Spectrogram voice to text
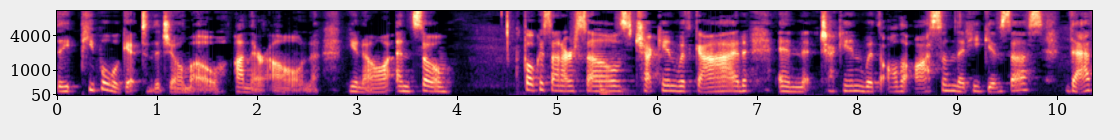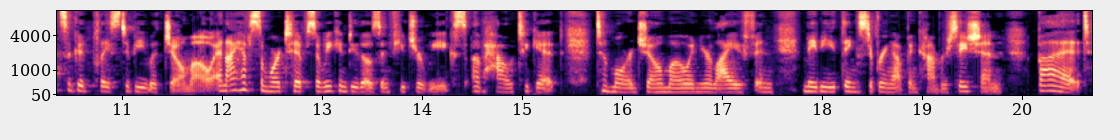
the people will get to the Jomo on their own, you know? And so focus on ourselves, check in with God and check in with all the awesome that he gives us. That's a good place to be with Jomo. And I have some more tips and we can do those in future weeks of how to get to more Jomo in your life and maybe things to bring up in conversation. But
